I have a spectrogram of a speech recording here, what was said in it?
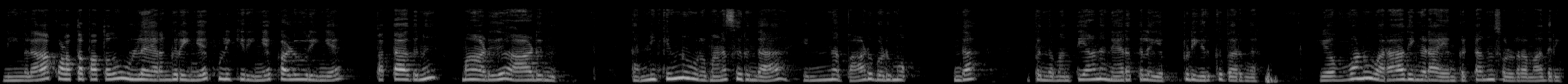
நீங்களா குளத்தை பார்த்ததும் உள்ள இறங்குறீங்க குளிக்கிறீங்க கழுவுறீங்க. பத்தாதுன்னு மாடு ஆடுன்னு. தண்ணிக்குன்னு ஒரு மனசு இருந்தா என்ன பாடுபடுமோ. இந்தா இப்ப இந்த மத்தியான நேரத்துல எப்படி இருக்கு பாருங்க. எவனும் வராதிங்கடா என்கிட்டன்னு சொல்ற மாதிரி.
